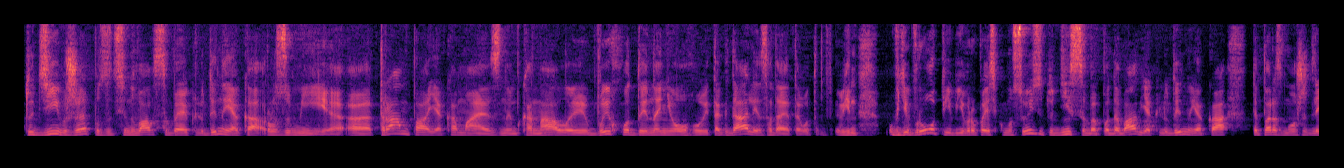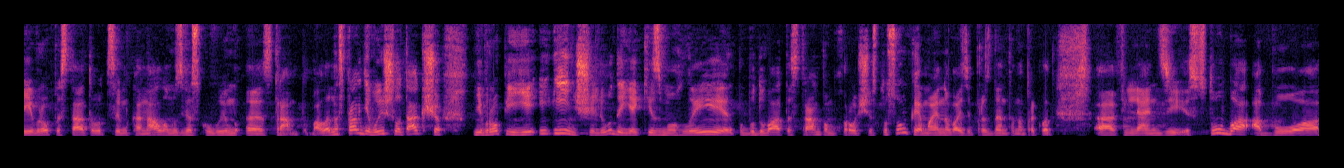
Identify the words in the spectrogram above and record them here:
тоді вже позиціонував себе як людина, яка розуміє Трампа, яка має з ним канали, виходи на нього і так далі. Згадайте, от він в Європі, в Європейському Союзі тоді себе подавав як людину, яка тепер зможе для Європи стати цим каналом зв'язковим е, з Трампом. Але насправді вийшло так, що в Європі є і інші люди, які змогли побудувати з Трампом хороші стосунки. Я маю на увазі президента, наприклад, е, Фінляндії Стуба або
